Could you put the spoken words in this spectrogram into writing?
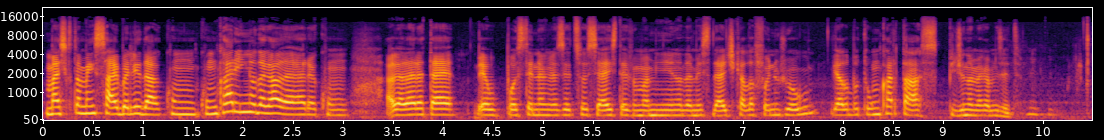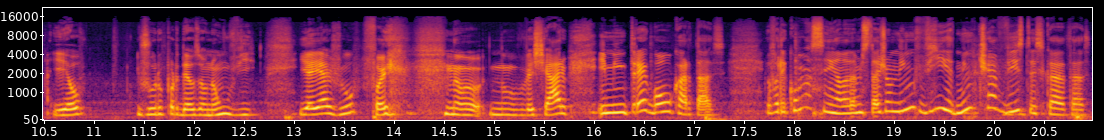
mas que também saiba lidar com, com o carinho da galera, com a galera até, eu postei nas minhas redes sociais, teve uma menina da minha cidade que ela foi no jogo e ela botou um cartaz pedindo a minha camiseta. E eu juro por Deus, eu não vi. E aí a Ju foi no, no vestiário e me entregou o cartaz. Eu falei, como assim? Ela é da minha cidade, eu nem vi, nem tinha visto esse cartaz.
